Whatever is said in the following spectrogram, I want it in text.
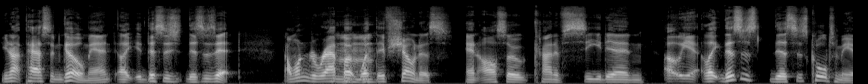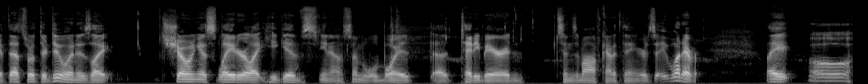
you're not pass and go, man. Like this is this is it. I wanted to wrap up Mhm. what they've shown us and also kind of seed in. Oh yeah, like this is this is cool to me if that's what they're doing is like showing us later like he gives you know some little boy a, a teddy bear and sends him off kind of thing or whatever. Like Oh,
